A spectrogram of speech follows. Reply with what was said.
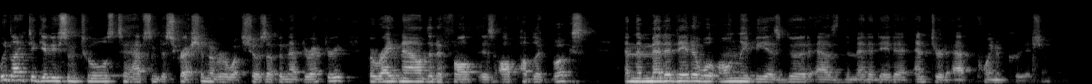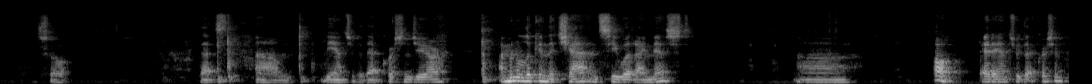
We'd like to give you some tools to have some discretion over what shows up in that directory, but right now the default is all public books and the metadata will only be as good as the metadata entered at point of creation. So that's um, the answer to that question, JR. I'm gonna look in the chat and see what I missed. Uh, oh, Ed answered that question.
